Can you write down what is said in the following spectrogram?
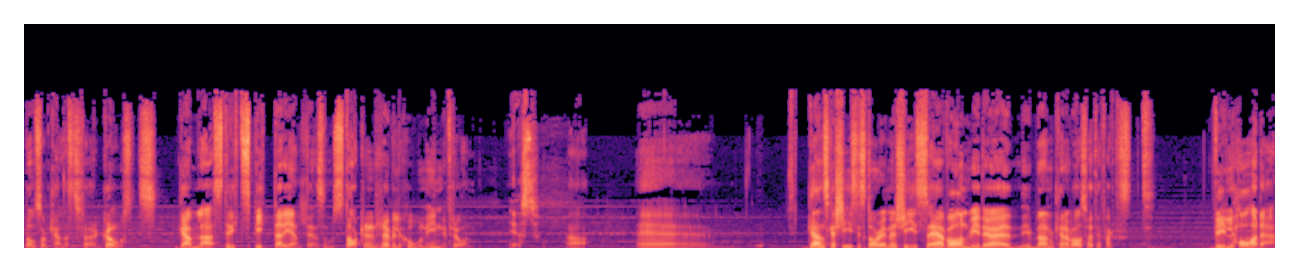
de som kallas för Ghosts. Gamla stridspittar egentligen som startar en revolution inifrån. Just. Ja. Eh, ganska cheesy story, men cheese är jag van vid. Jag, ibland kan det vara så att jag faktiskt vill ha det.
